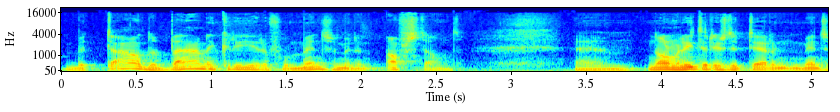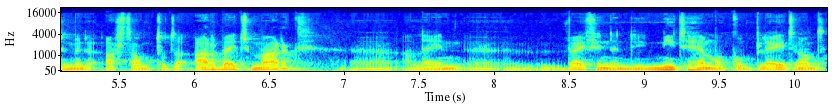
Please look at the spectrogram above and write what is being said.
betaalde banen creëren voor mensen met een afstand. Ehm, normaliter is de term mensen met een afstand tot de arbeidsmarkt. Eh, alleen wij vinden die niet helemaal compleet, want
